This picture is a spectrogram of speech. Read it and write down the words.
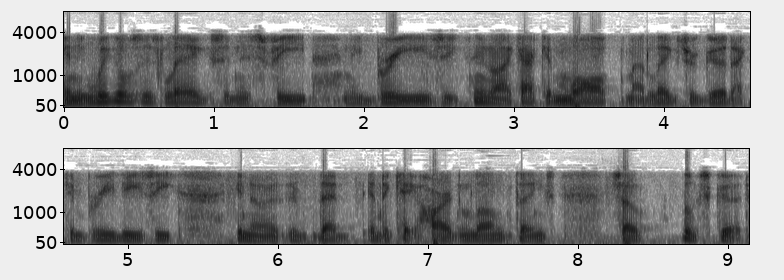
and he wiggles his legs and his feet, and he breathes. He, you know, like I can walk, my legs are good, I can breathe easy. You know, that indicate heart and lung things. So looks good.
